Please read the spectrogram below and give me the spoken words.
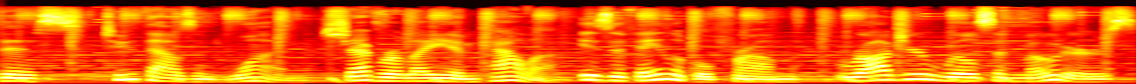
This 2001 Chevrolet Impala is available from Roger Wilson Motors.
